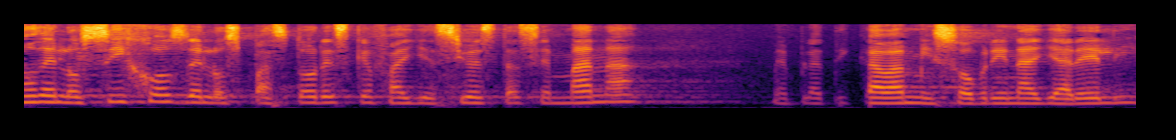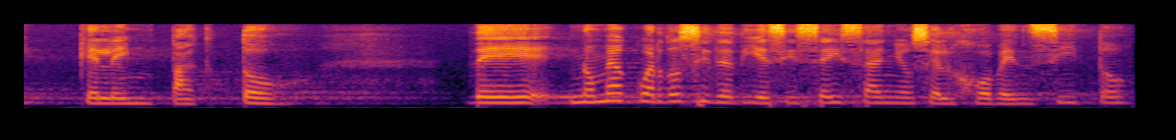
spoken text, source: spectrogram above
Uno de los hijos de los pastores que falleció esta semana, me platicaba mi sobrina Yareli, que le impactó. De, no me acuerdo si de 16 años el jovencito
